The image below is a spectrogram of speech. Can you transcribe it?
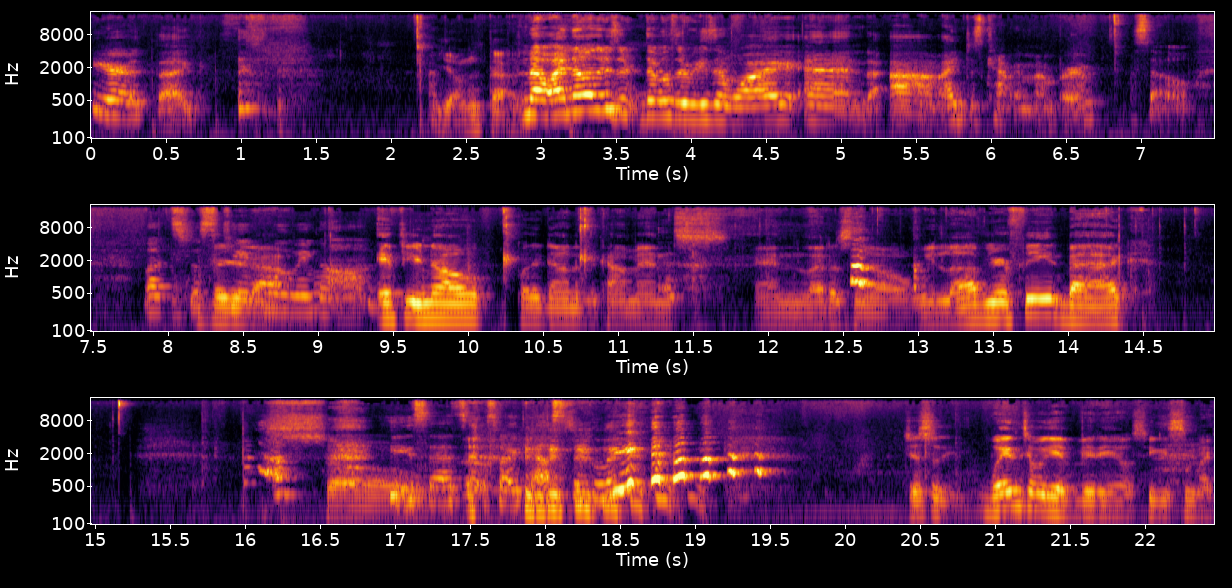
You're a thug. Young thug. No, I know there's a, there was a reason why, and um, I just can't remember. So let's just keep moving on. If you know, put it down in the comments and let us know. We love your feedback. So he said so sarcastically. Just wait until we get video so you can see my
